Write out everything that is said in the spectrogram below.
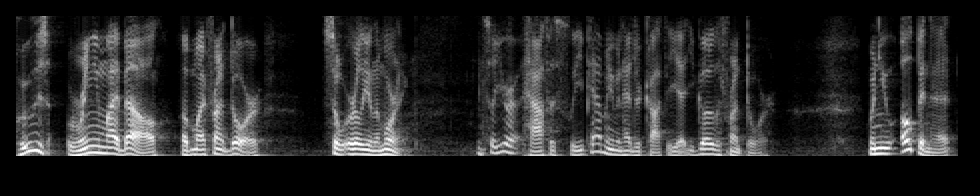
Who's ringing my bell of my front door so early in the morning? And so you're half asleep, you haven't even had your coffee yet. You go to the front door. When you open it,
